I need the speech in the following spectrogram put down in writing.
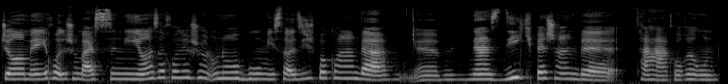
جامعه خودشون بر اساس نیاز خودشون اونو بومی سازیش بکنن و نزدیک بشن به تحقق اون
